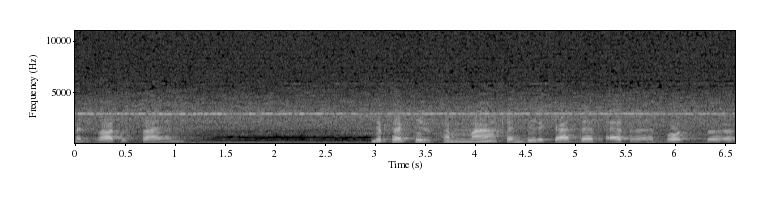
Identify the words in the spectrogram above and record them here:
method of science. The practice of Dhamma can be regarded as both uh,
